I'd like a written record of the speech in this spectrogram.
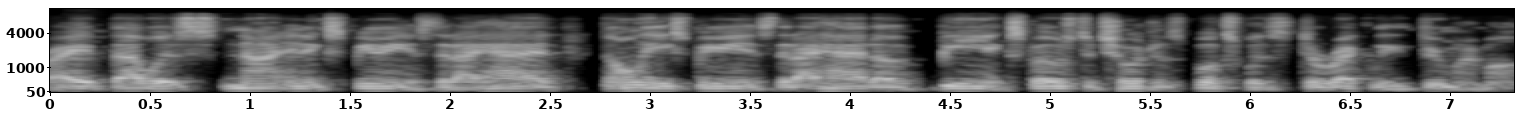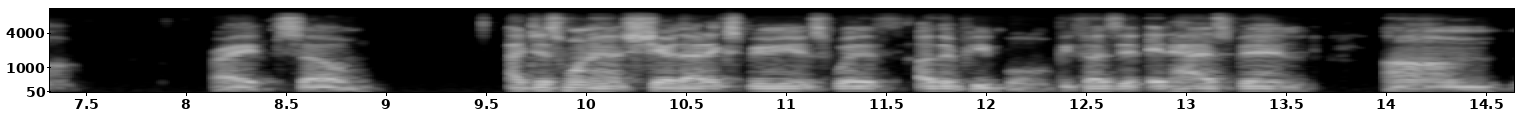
Right. That was not an experience that I had. The only experience that I had of being exposed to children's books was directly through my mom. Right. So I just want to share that experience with other people because it, it has been um,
